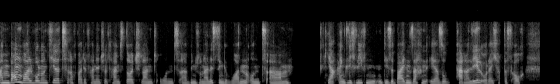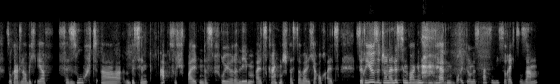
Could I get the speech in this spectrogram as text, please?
am Baumwall volontiert, auch bei der Financial Times Deutschland und äh, bin Journalistin geworden. Und ähm, ja, eigentlich liefen diese beiden Sachen eher so parallel oder ich habe das auch sogar, glaube ich, eher versucht, äh, ein bisschen abzuspalten, das frühere Leben als Krankenschwester, weil ich ja auch als seriöse Journalistin wahrgenommen werden wollte und es passte nicht so recht zusammen.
